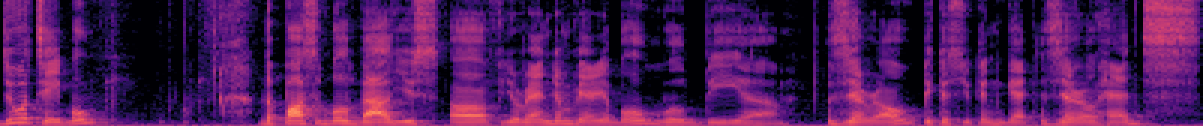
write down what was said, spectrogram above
do a table, the possible values of your random variable will be um, 0 because you can get 0 heads.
